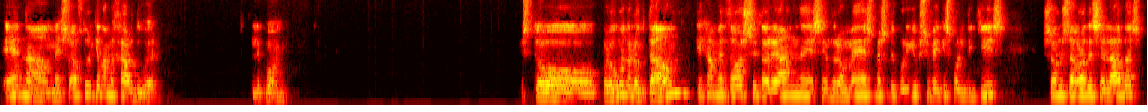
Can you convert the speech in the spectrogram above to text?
ένα με software και ένα με hardware. Λοιπόν, στο προηγούμενο lockdown είχαμε δώσει δωρεάν ε, συνδρομές μέσω του Υπουργείου Ψηφιακής Πολιτικής σε όλους τους αγρότες της Ελλάδας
